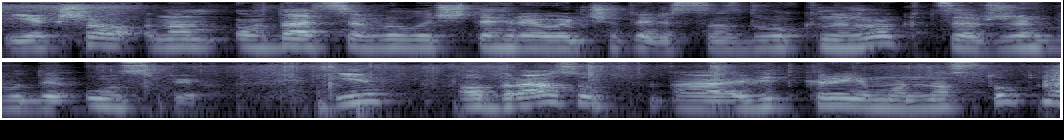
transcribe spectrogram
Якщо нам вдасться вилучити гривень 400 з двох книжок, це вже буде успіх. І одразу а, відкриємо наступну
